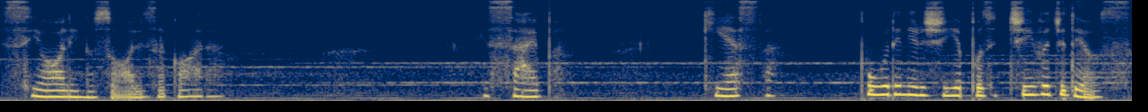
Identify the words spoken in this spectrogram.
Se olhem nos olhos agora e saiba que essa pura energia positiva de Deus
